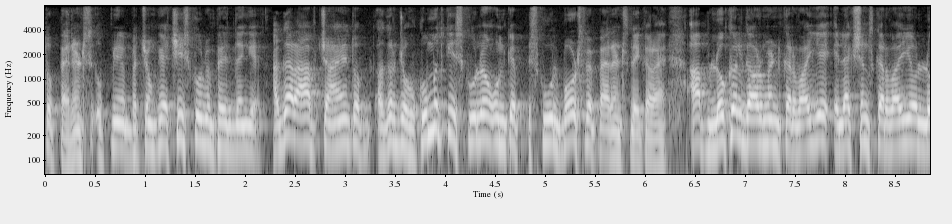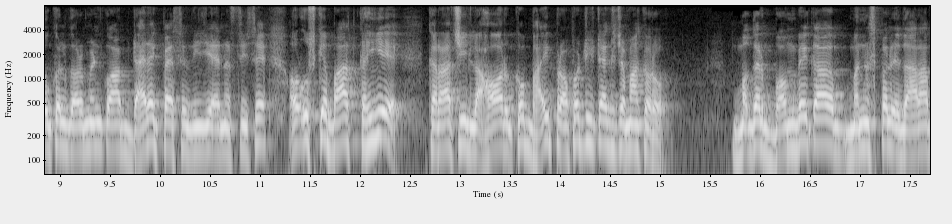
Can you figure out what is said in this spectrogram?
तो पेरेंट्स अपने बच्चों के अच्छी स्कूल में भेज देंगे। अगर आप चाहें तो अगर जो हुकूमत की स्कूल है, उनके स्कूल बोर्ड्स पे पेरेंट्स लेकर आएँ। आप लोकल गवर्नमेंट करवाइए इलेक्शंस करवाइए और लोकल गवर्नमेंट को आप डायरेक्ट पैसे दीजिए एनएससी से और उसके बाद कहिए, कराची, लाहौर को भाई प्रॉपर्टी टैक्स जमा करो। मगर बॉम्बे का म्यूनसिपल इदारा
